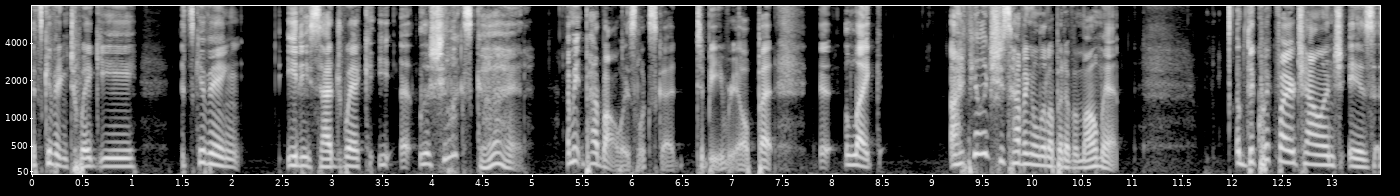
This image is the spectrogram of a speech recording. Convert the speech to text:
It's giving Twiggy. It's giving Edie Sedgwick. Uh, she looks good. I mean, Padma always looks good, to be real, but uh, like, I feel like she's having a little bit of a moment. The quickfire challenge is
